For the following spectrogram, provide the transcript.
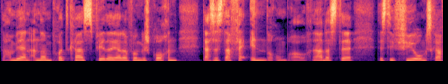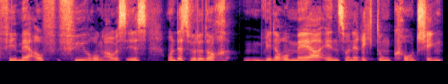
Da haben wir in anderen Podcasts, Peter, ja davon gesprochen, dass es da Veränderung braucht, ne? dass, der, dass die Führungskraft viel mehr auf Führung aus ist. Und das würde doch wiederum mehr in so eine Richtung Coaching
